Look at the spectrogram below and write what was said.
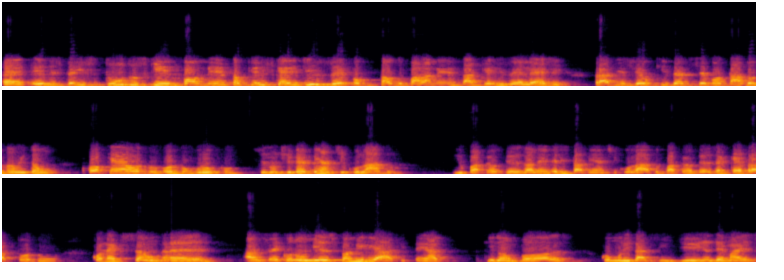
É, eles têm estudos que fomentam o que eles querem dizer para o tal do parlamentar que eles elegem, para dizer o que deve ser votado ou não. Então, qualquer outro, outro grupo, se não tiver bem articulado, e o papel deles, além de ele estar bem articulado, o papel deles é quebrar toda conexão, é, as economias familiares, que tem quilombolas, comunidades indígenas, demais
